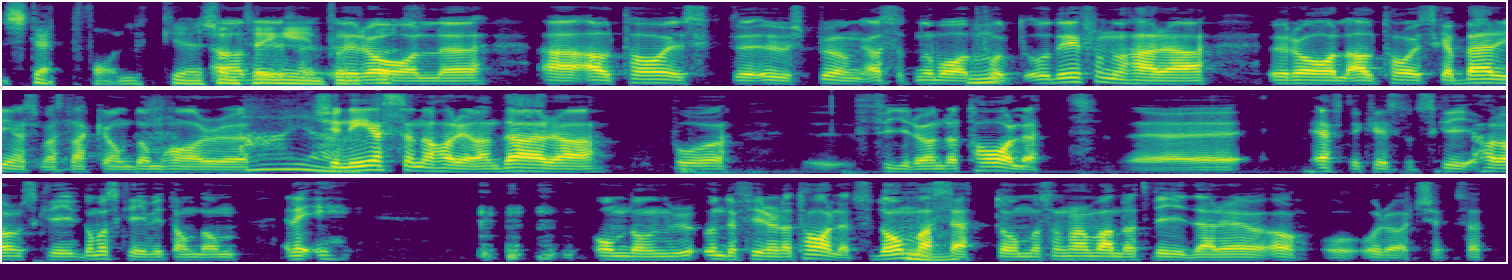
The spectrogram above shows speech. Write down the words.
steppfolk som ja, tränger in. Ural, äh, altaiskt ursprung, alltså ett nomadfolk. Mm. Och det är från de här uh, ural-altaiska bergen som jag snackade om. De har, ah, ja. Kineserna har redan där uh, på 400-talet uh, efter Kristus skri har de, skrivit, de har skrivit om dem, eller om dem under 400-talet. Så de mm. har sett dem och sen har de vandrat vidare och, och, och rört sig. Så att,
